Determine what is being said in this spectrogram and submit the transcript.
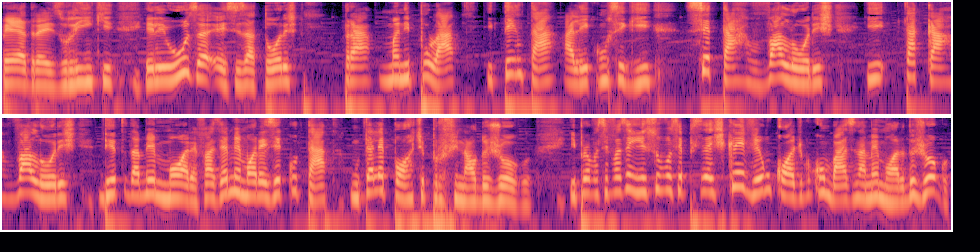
pedras, o Link, ele usa esses atores para manipular e tentar ali conseguir setar valores e tacar valores dentro da memória, fazer a memória executar um teleporte para o final do jogo. E para você fazer isso, você precisa escrever um código com base na memória do jogo.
